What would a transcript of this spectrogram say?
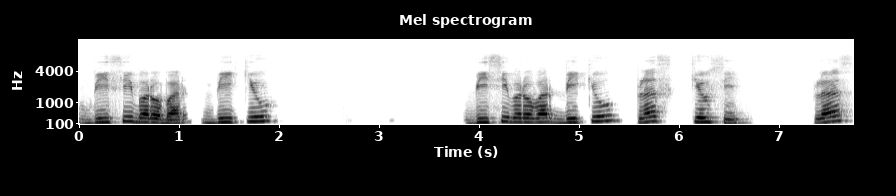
बी सी बरोबर बी क्यू बी सी बरोबर B Q plus Q C plus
